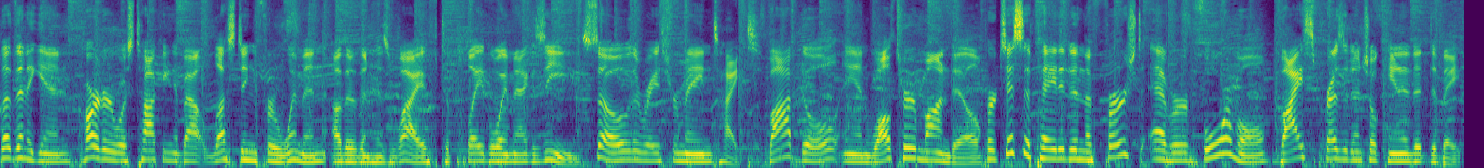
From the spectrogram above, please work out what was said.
But then again, Carter was talking about lusting for women other than his wife to Playboy magazine, so the race remained tight. Bob Dole and Walter Mondale participated in the first ever formal vice presidential candidate debate.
